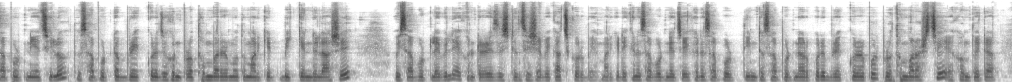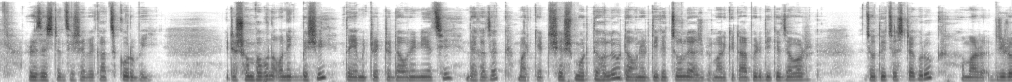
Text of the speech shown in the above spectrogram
সাপোর্ট নিয়েছিল। তো সাপোর্টটা ব্রেক করে যখন প্রথমবারের মতো মার্কেট বিগ ক্যান্ডেল আসে, ওই সাপোর্ট লেভেলে এখন একটা রেজিস্ট্যান্স হিসেবে কাজ করবে। মার্কেট এখানে সাপোর্ট নিয়েছে, এখানে সাপোর্ট তিনটা সাপোর্ট নেওয়ার পরে ব্রেক করার পর প্রথমবার আসছে, এখন তো এটা রেজিস্ট্যান্স হিসেবে কাজ করবেই। এটা সম্ভাবনা অনেক বেশি, তাই আমি ট্রেডটা ডাউনে নিয়েছি। দেখা যাক মার্কেট শেষ মুহূর্তে হলেও ডাউনের দিকে চলে আসবে। মার্কেট আপের দিকে যাওয়ার যতই চেষ্টা করুক, আমার দৃঢ়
